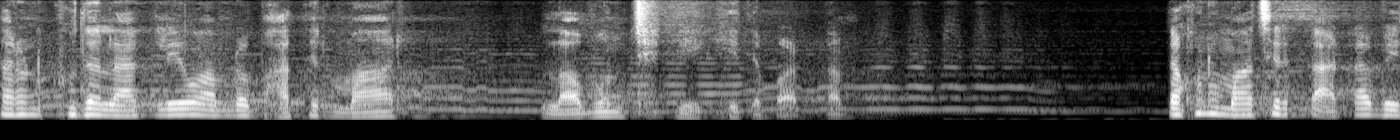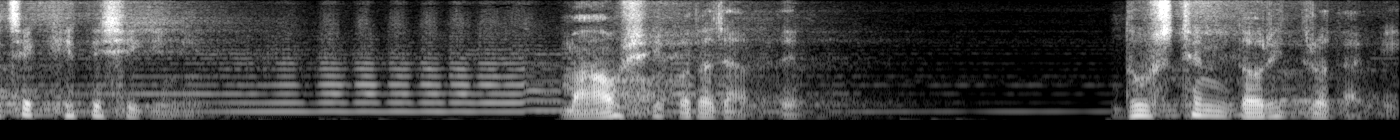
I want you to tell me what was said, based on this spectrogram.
কারণ ক্ষুধা লাগলেও আমরা ভাতের মার লবণ ছিটিয়ে খেতে পারতাম। তখনও মাছের কাটা বেছে খেতে শিখিনি। মাও সে কথা জানতেন। দুষছেন দরিদ্রতাকে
